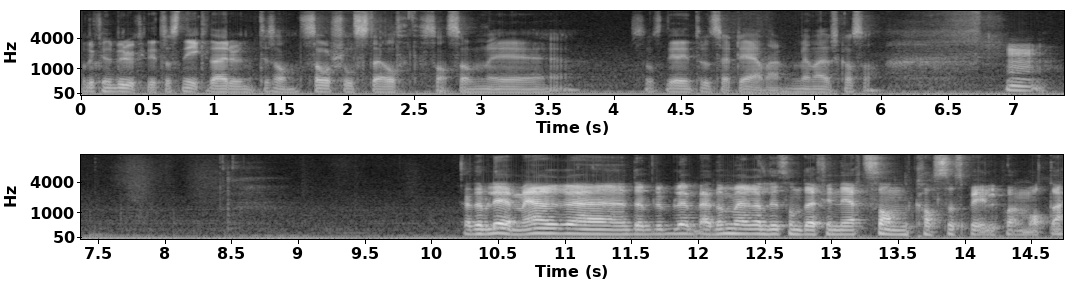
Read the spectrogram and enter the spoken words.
Og du kunne bruke de til å snike deg rundt i sånn social stealth, sånn som, i, sånn som de har introdusert i eneren, mener jeg husker også. Mm. Ja, det ble mer eh, Det ble, enda mer et litt sånn definert sandkassespill, på en måte.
